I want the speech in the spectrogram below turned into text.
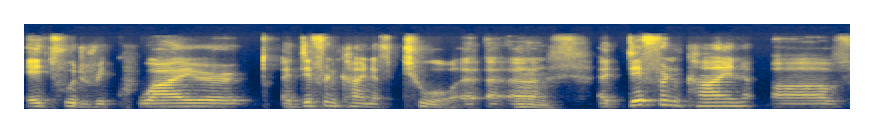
it would require a different kind of tool, a, a, mm. a, a different kind of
